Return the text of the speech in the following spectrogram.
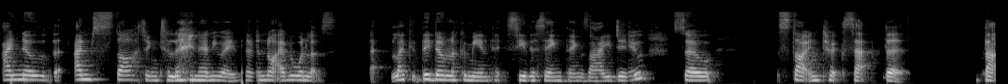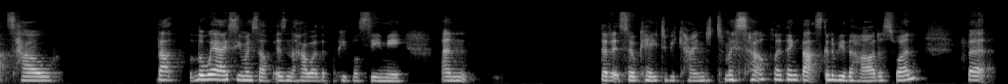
I know that I'm starting to learn anyway that not everyone looks like they don't look at me and th- see the same things I do. So starting to accept that that's how that the way I see myself isn't how other people see me and that it's okay to be kind to myself. I think that's going to be the hardest one. But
